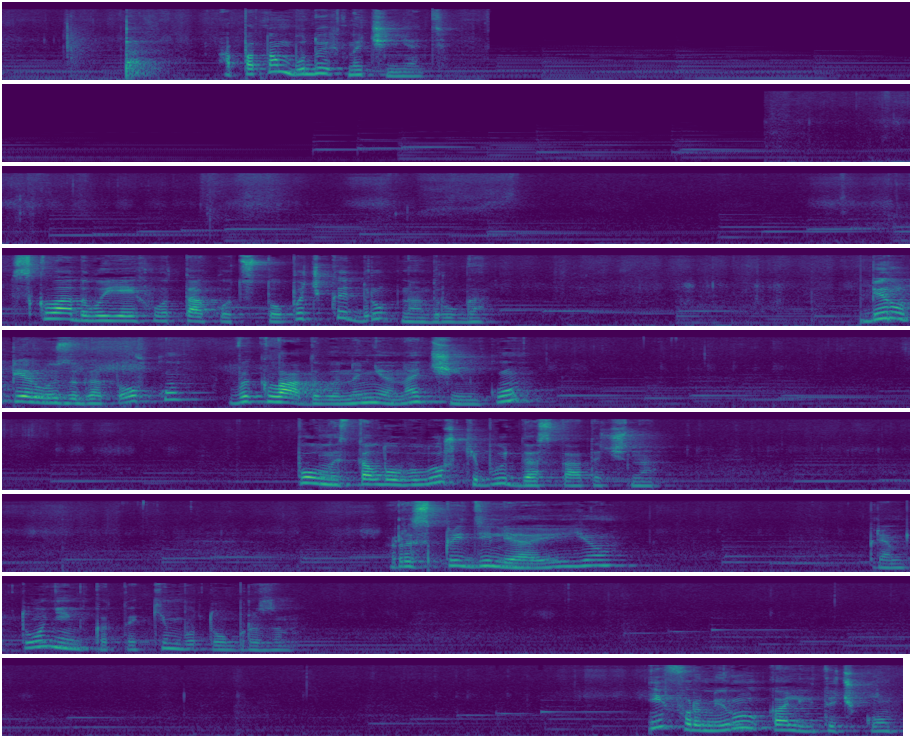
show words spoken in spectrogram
а потом буду их начинять. Складываю я их вот так вот стопочкой друг на друга. Беру первую заготовку, выкладываю на нее начинку. Полной столовой ложки будет достаточно. Распределяю ее прям тоненько таким вот образом. И формирую калиточку.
